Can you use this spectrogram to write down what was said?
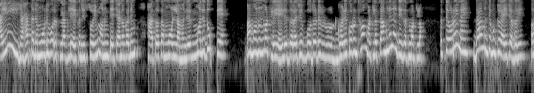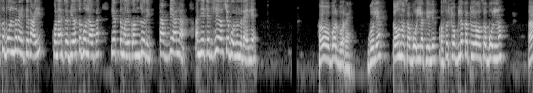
आई या हाताने मोडीवरच लागली आहे कणी सोय म्हणून त्याच्यानं कणी हात असा मोडला म्हणजे मला दुखते. म्हणून म्हटलं यायला जराशी गोदडी घडी करून ठेव म्हटलं चांगली नाही दिसत म्हटलं. तर तेवढे नाही जा म्हणते मग तू यायच्या घरी. असं बोलणं राहते का आई? कोणाचं बी असं बोलाव का? एक तर मला कमजोरी ताप बी आला. आणि याच्यात हे असे बोलून राहिले. हो बरोबर आहे. गोल्या काऊन असा बोलला तिले? असं शोभलं का तुला असं बोलणं? हा?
